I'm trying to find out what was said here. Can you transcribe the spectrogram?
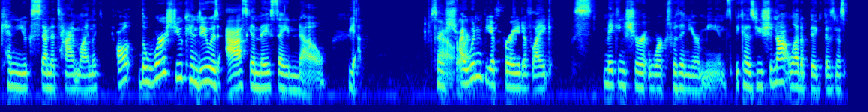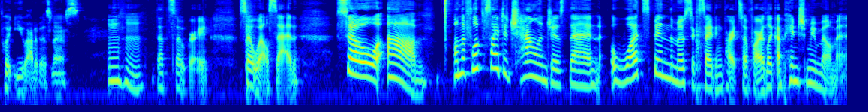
can you extend a timeline? Like, all the worst you can do is ask, and they say no. Yeah, So for I wouldn't be afraid of like making sure it works within your means because you should not let a big business put you out of business. Mm-hmm. That's so great. So well said. So, um, on the flip side to challenges, then, what's been the most exciting part so far? Like a pinch me moment.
